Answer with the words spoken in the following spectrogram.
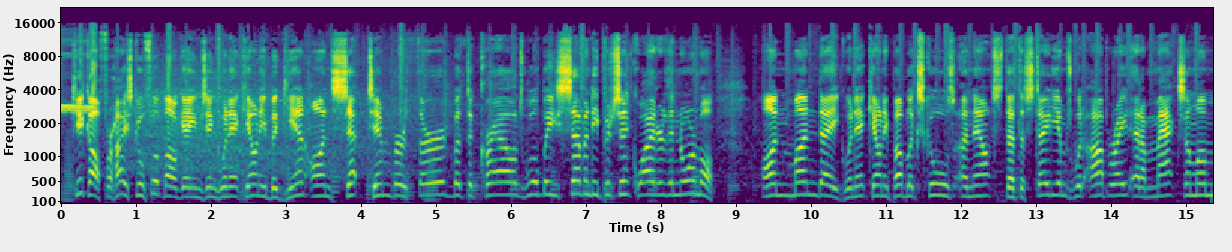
Kickoff for high school football games in Gwinnett County begin on September 3rd, but the crowds will be 70% quieter than normal. On Monday, Gwinnett County Public Schools announced that the stadiums would operate at a maximum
